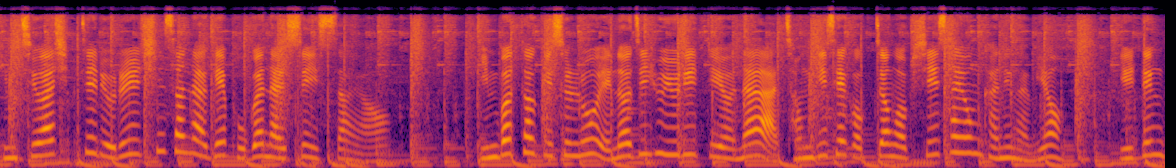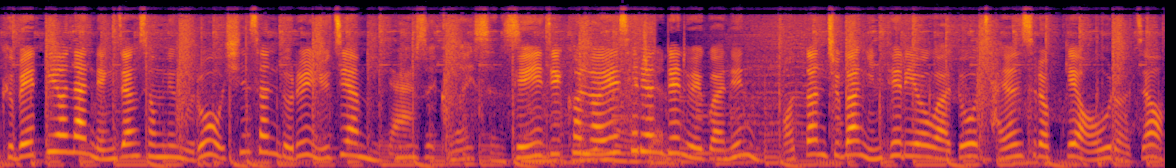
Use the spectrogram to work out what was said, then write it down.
김치와 식재료를 신선하게 보관할 수 있어요. 인버터 기술로 에너지 효율이 뛰어나 전기세 걱정 없이 사용 가능하며 1등급의 뛰어난 냉장 성능으로 신선도를 유지합니다. 베이지 컬러의 세련된 외관은 어떤 주방 인테리어와도 자연스럽게 어우러져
